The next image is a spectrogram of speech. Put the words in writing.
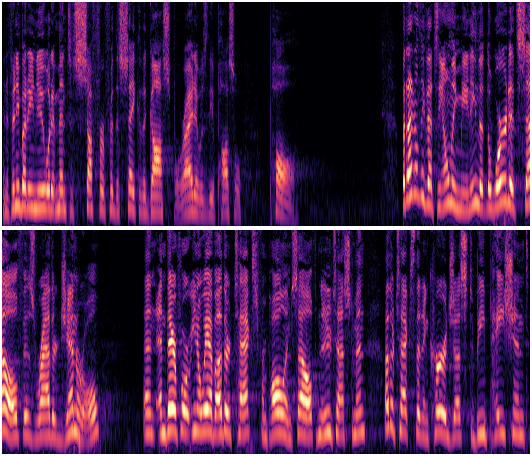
And if anybody knew what it meant to suffer for the sake of the gospel, right, it was the Apostle Paul. But I don't think that's the only meaning, that the word itself is rather general. And, and therefore, you know, we have other texts from Paul himself in the New Testament, other texts that encourage us to be patient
